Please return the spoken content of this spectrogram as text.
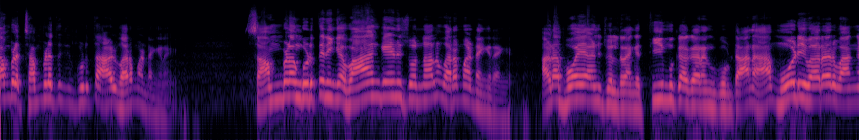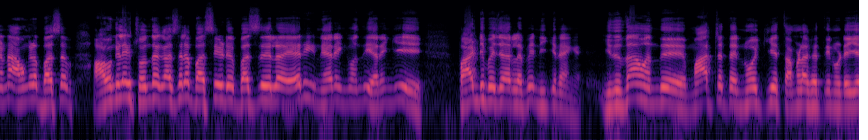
சம்பளம் சம்பளத்துக்கு கொடுத்து ஆள் வரமாட்டேங்கிறாங்க. சம்பளம் கொடுத்து நீங்கள் வாங்கன்னு சொன்னாலும் வரமாட்டேங்கிறாங்க. அட போயான்னு சொல்கிறாங்க திமுக காரங்க கூப்பிட்டு. ஆனால் மோடி வராரு வாங்கன்னா அவங்கள பஸ்ஸை அவங்களே சொந்த காசில் பஸ் எடு பஸ்ஸில் ஏறி நேரம் இங்கே வந்து இறங்கி பாட்டி பஜாரில் போய் நிற்கிறாங்க இதுதான் வந்து மாற்றத்தை நோக்கிய தமிழகத்தினுடைய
